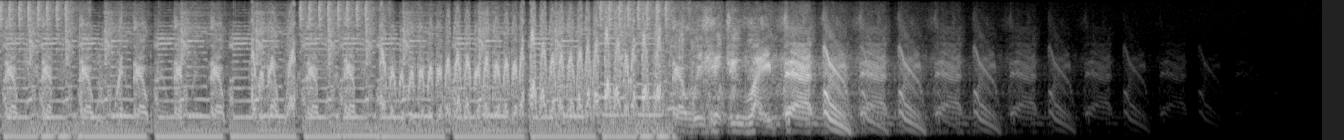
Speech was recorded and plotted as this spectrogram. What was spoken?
that.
